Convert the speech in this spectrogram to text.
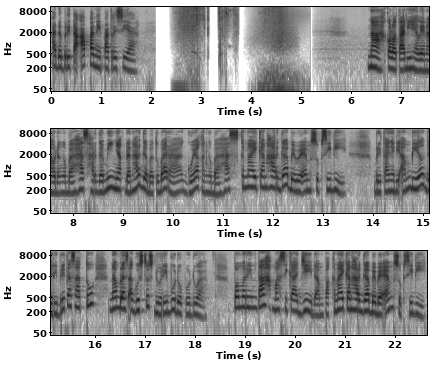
ada berita apa nih Patricia? Nah, kalau tadi Helena udah ngebahas harga minyak dan harga batu bara, gue akan ngebahas kenaikan harga BBM subsidi. Beritanya diambil dari Berita 1, 16 Agustus 2022 pemerintah masih kaji dampak kenaikan harga BBM subsidi.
